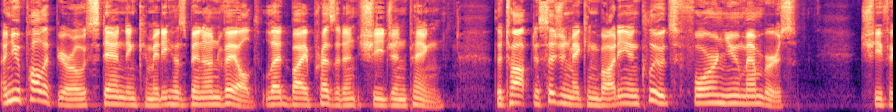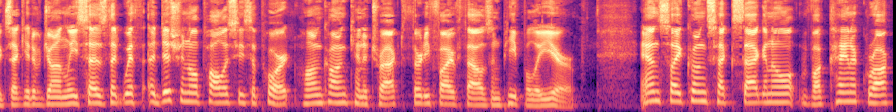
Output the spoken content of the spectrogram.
A new Politburo standing committee has been unveiled, led by President Xi Jinping. The top decision making body includes four new members. Chief Executive John Lee says that with additional policy support, Hong Kong can attract 35,000 people a year. And Sai Kung's hexagonal volcanic rock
